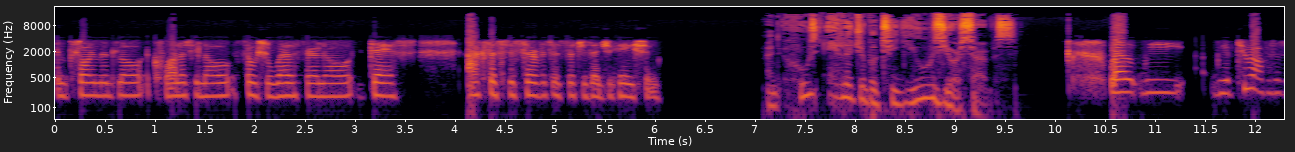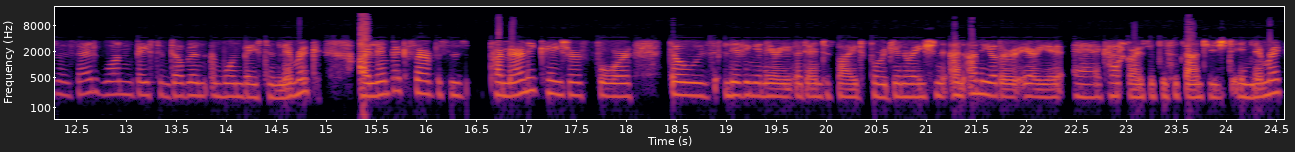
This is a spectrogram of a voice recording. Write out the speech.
employment law, equality law, social welfare law, debt, access to services such as education. And who's eligible to use your service? Well, we we have two offices, as I said, one based in Dublin and one based in Limerick. Our Limerick services primarily cater for those living in areas identified for regeneration and any other area uh, categorised as disadvantaged in Limerick.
